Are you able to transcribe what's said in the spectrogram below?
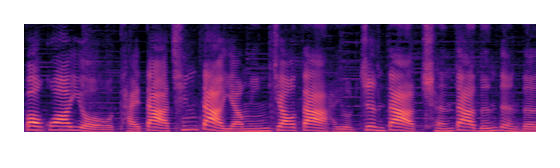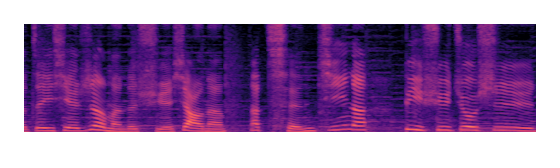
包括有台大、清大、阳明、交大，还有政大、成大等等的这一些热门的学校呢，那成绩呢必须就是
